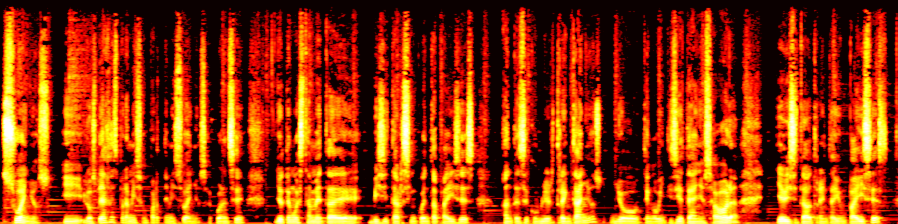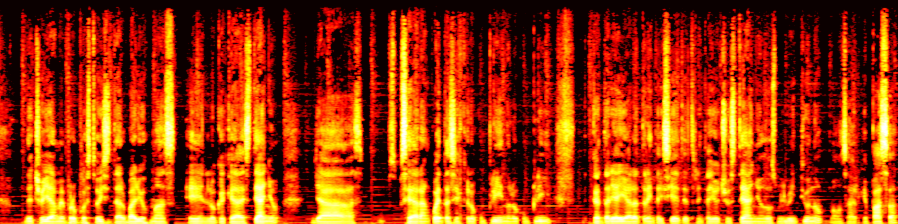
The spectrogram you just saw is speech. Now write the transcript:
sueños y los viajes para mí son parte de mis sueños. Acuérdense, yo tengo esta meta de visitar 50 países antes de cumplir 30 años. Yo tengo 27 años ahora y he visitado 31 países. De hecho, ya me he propuesto visitar varios más en lo que queda de este año. Ya se darán cuenta si es que lo cumplí, no lo cumplí. Me encantaría llegar a 37, 38 este año, 2021. Vamos a ver qué pasa.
